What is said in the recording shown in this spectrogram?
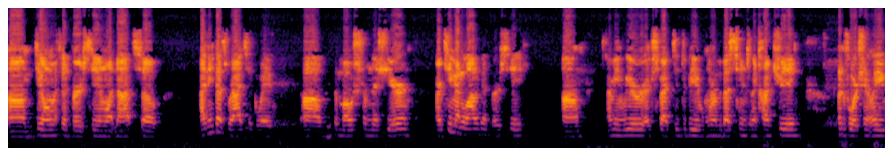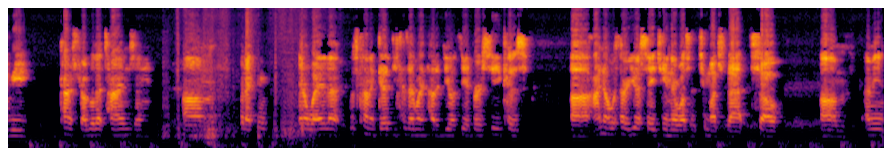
um, dealing with adversity and whatnot. So I think that's what I took away um, the most from this year. Our team had a lot of adversity. Um, I mean, we were expected to be one of the best teams in the country. Unfortunately, we kind of struggled at times, and um, but I think in a way that was kind of good because I learned how to deal with the adversity. Because uh, I know with our USA team there wasn't too much of that. So, um, I mean,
